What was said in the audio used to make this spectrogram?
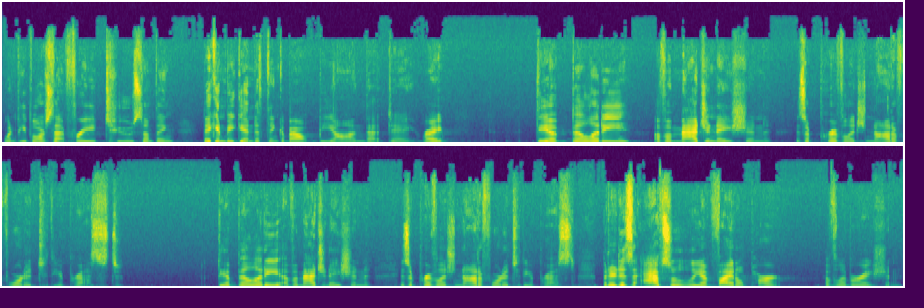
when people are set free to something, they can begin to think about beyond that day, right? The ability of imagination is a privilege not afforded to the oppressed. The ability of imagination is a privilege not afforded to the oppressed, but it is absolutely a vital part of liberation.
